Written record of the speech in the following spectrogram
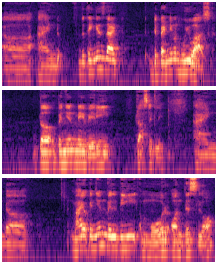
Uh, and the thing is that depending on who you ask the opinion may vary drastically. And uh, my opinion will be more on this law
